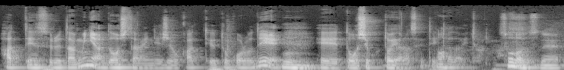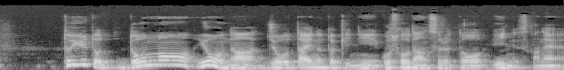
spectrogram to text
発展するためにはどうしたらいいんでしょうかっていうところで、うん。えっ、と、お仕事をやらせていただいております。そうなんですね。というと、どのような状態の時にご相談するといいんですかね？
